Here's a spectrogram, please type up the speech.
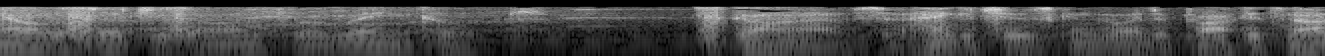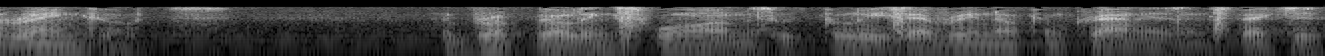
Now the search is on for a raincoat. Scarves or handkerchiefs can go into pockets, not raincoats. The Brook building swarms with police. Every nook and cranny is inspected.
